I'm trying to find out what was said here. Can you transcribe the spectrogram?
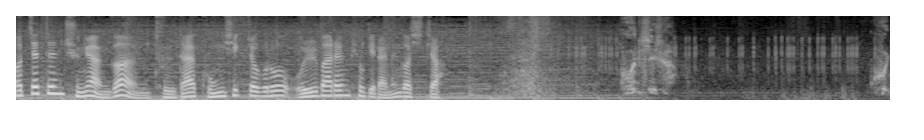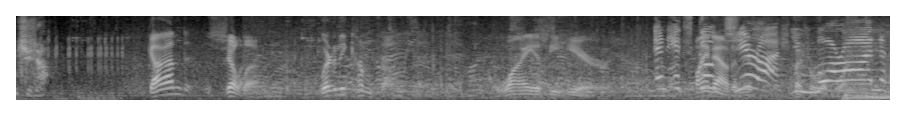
어쨌든 중요한 건 둘 다 공식적으로 올바른 표기라는 것이죠. 고지라. 고지라. Godzilla. Where did he come from? Why is he here? And it's Gojira, you moron!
